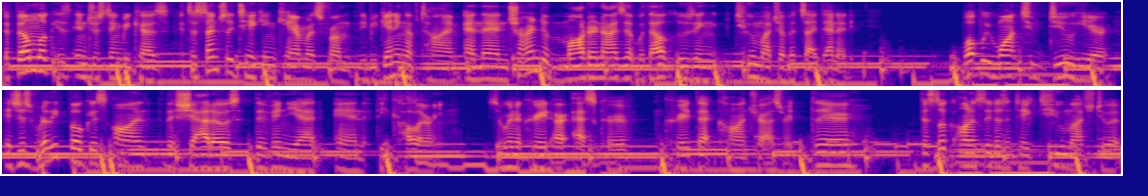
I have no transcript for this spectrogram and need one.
The film look is interesting because it's essentially taking cameras from the beginning of time and then trying to modernize it without losing too much of its identity. what we want to do here is just really focus on the shadows, the vignette, and the coloring. So we're gonna create our S-curve and create that contrast right there. This look honestly doesn't take too much to it.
